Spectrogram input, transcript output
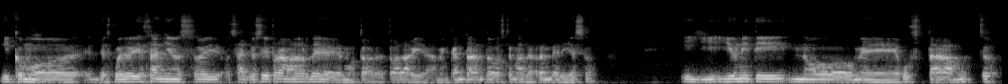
Y como después de 10 años soy, o sea, yo soy programador de motor de toda la vida. Me encantan todos los temas de render y eso. Y Unity no me gusta mucho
